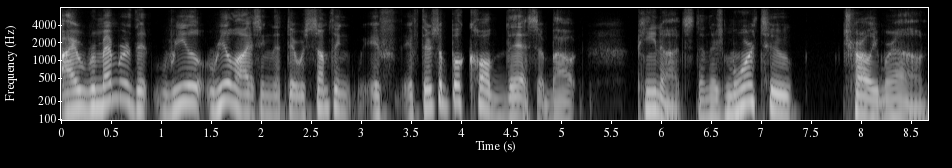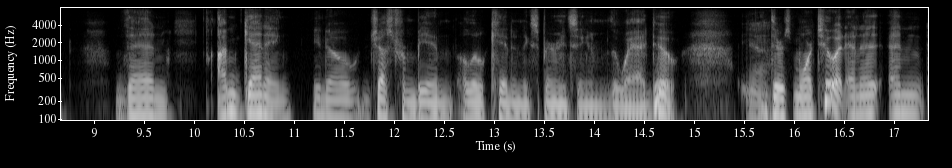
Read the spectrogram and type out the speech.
I remember that real realizing that there was something. If if there's a book called this about Peanuts, then there's more to Charlie Brown than I'm getting. You know, just from being a little kid and experiencing him the way I do. Yeah. There's more to it, and it, and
